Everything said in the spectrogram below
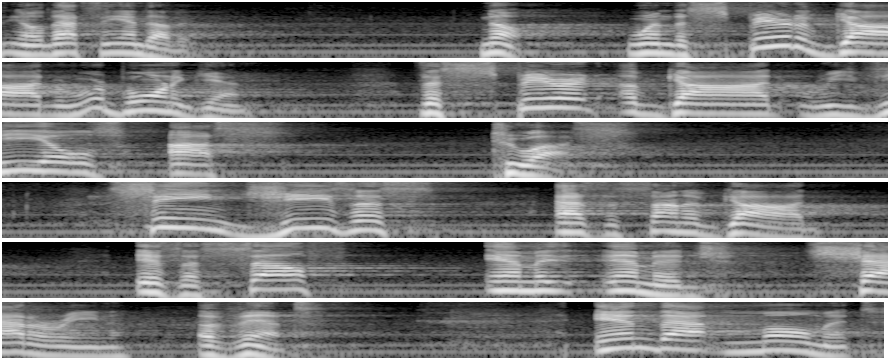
you know, that's the end of it. No. When the Spirit of God, when we're born again, the Spirit of God reveals us to us seeing Jesus as the Son of God is a self image shattering event. In that moment,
